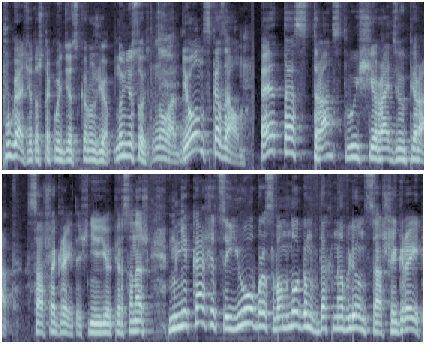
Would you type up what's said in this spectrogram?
Пугач, это ж такое детское ружье. Ну не суть. Ну ладно. И он сказал, это странствующий радиопират. Саша Грей, точнее ее персонаж. Мне кажется, ее образ во многом вдохновлен Сашей Грей.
